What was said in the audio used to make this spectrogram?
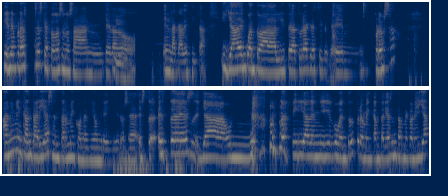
Tiene frases que a todos se nos han quedado en la cabecita. Y ya en cuanto a literatura, quiero decir, em, prosa, a mí me encantaría sentarme con Hermione Granger, o sea, esto, esto es ya una filia de mi juventud, pero me encantaría sentarme con ella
